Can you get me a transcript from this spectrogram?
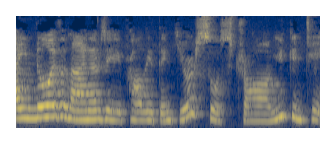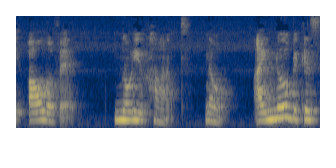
I know as an INFJ, you probably think you're so strong, you can take all of it. No, you can't. No, I know because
